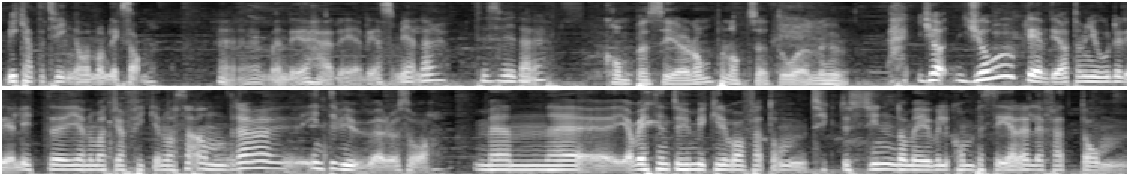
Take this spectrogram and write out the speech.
vi kan inte tvinga honom liksom. Eh, men det här är det som gäller tills vidare. Kompenserar de på något sätt då, eller hur? Jag, jag upplevde ju att de gjorde det lite genom att jag fick en massa andra intervjuer och så. Men eh, jag vet inte hur mycket det var för att de tyckte synd om mig och ville kompensera eller för att de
